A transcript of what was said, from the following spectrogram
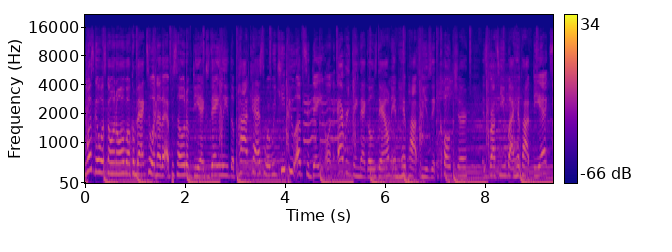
What's good? What's going on? Welcome back to another episode of DX Daily, the podcast where we keep you up to date on everything that goes down in hip hop music culture. It's brought to you by Hip Hop DX,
